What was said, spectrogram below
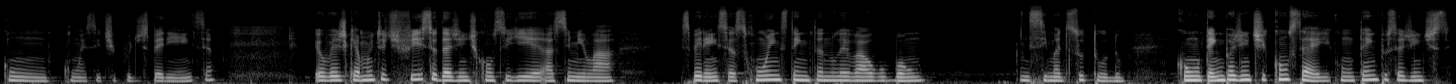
com, com esse tipo de experiência. Eu vejo que é muito difícil da gente conseguir assimilar experiências ruins tentando levar algo bom em cima disso tudo. Com o tempo a gente consegue, com o tempo se a gente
